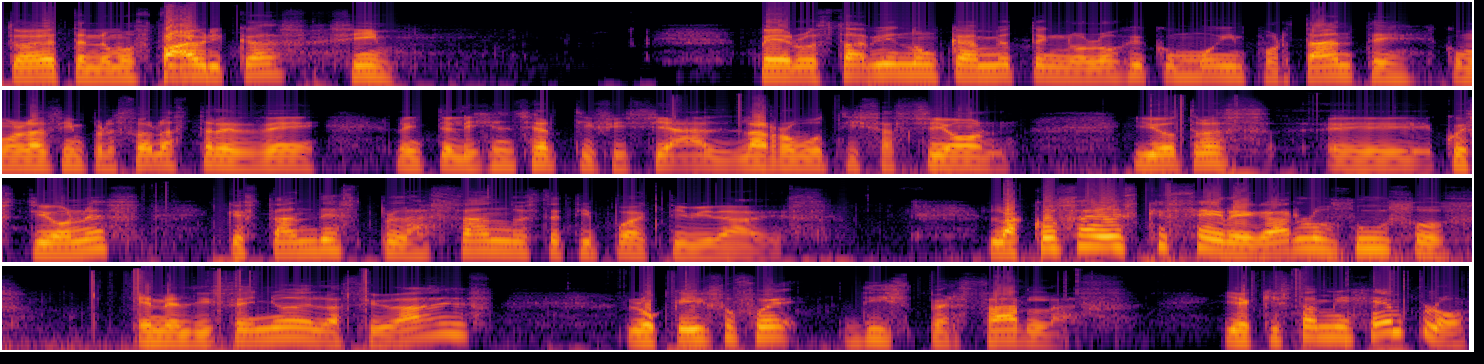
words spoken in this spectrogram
todavía tenemos fábricas, sí. Pero está habiendo un cambio tecnológico muy importante, como las impresoras 3D, la inteligencia artificial, la robotización y otras eh, cuestiones que están desplazando este tipo de actividades. La cosa es que segregar los usos en el diseño de las ciudades lo que hizo fue dispersarlas. Y aquí está mi ejemplo.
